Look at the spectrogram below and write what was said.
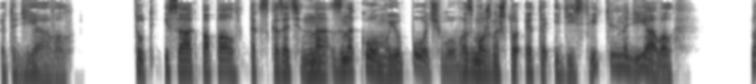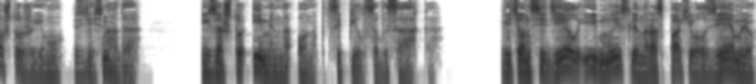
это дьявол. Тут Исаак попал, так сказать, на знакомую почву. Возможно, что это и действительно дьявол. Но что же ему здесь надо? И за что именно он вцепился в Исаака? Ведь он сидел и мысленно распахивал землю.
